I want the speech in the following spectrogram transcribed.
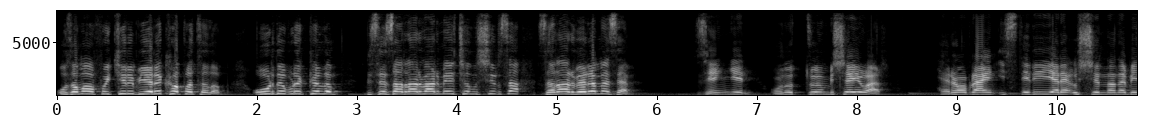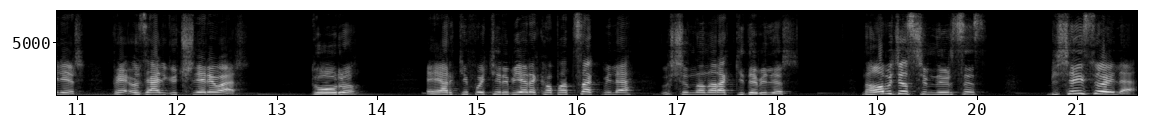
O zaman fakiri bir yere kapatalım. Orada bırakalım. Bize zarar vermeye çalışırsa zarar veremez hem. Zengin, unuttuğum bir şey var. Herobrine istediği yere ışınlanabilir ve özel güçleri var. Doğru. Eğer ki fakiri bir yere kapatsak bile ışınlanarak gidebilir. Ne yapacağız şimdi hırsız? Bir şey söyle.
